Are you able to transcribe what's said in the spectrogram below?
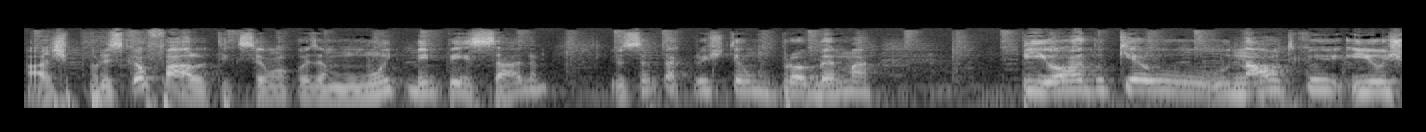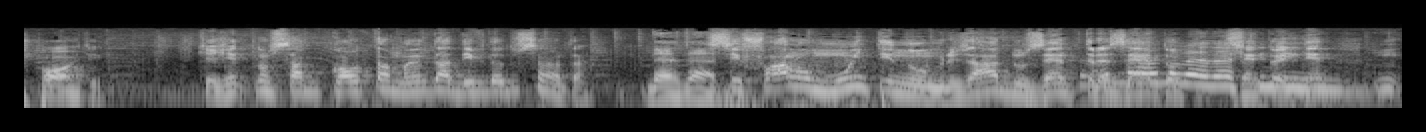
Acho por isso que eu falo, tem que ser uma coisa muito bem pensada. E o Santa Cruz tem um problema pior do que o, o Náutico e o esporte. Que a gente não sabe qual o tamanho da dívida do Santa. Verdade. Se falam muito em números, ah, 200, 300, Na verdade, acho que 180. nin- Minha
